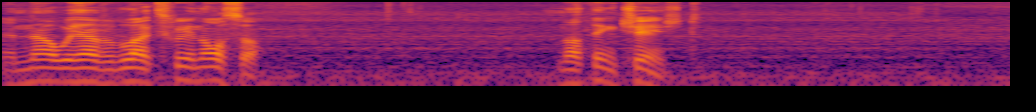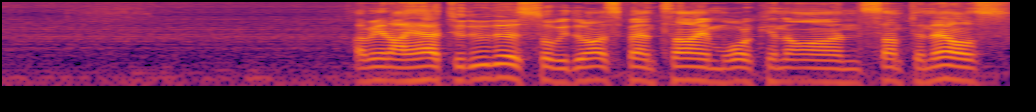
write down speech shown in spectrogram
And now we have a black screen also. Nothing changed I mean, I had to do this so we do not spend time working on something else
